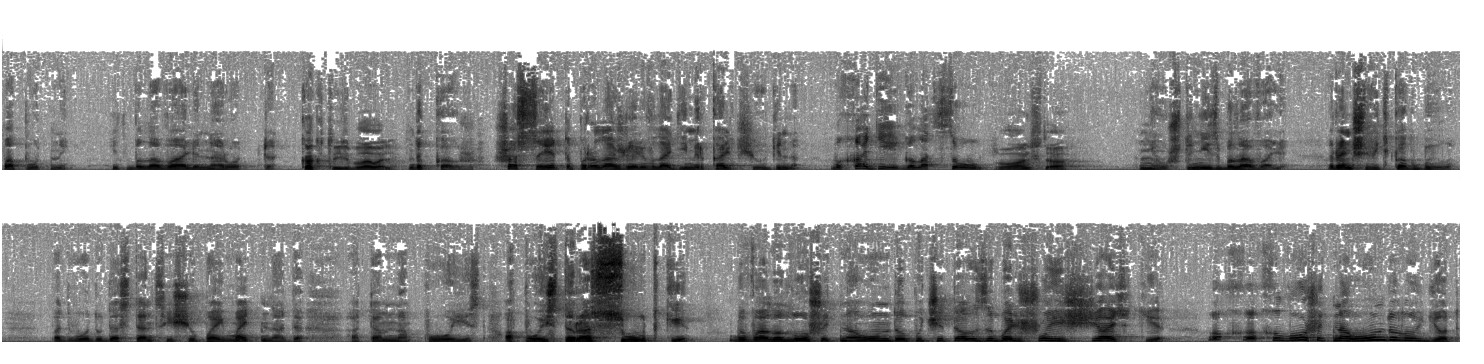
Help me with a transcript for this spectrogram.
попутной. Избаловали народ-то. Как это избаловали? Да как же. Шоссе-то проложили Владимир Кольчугина. Выходи, голосуй. Вон что. Неужто не избаловали? Раньше ведь как было. Под воду до станции еще поймать надо, а там на поезд. А поезд-то сутки. Бывало, лошадь на ундал почитала за большое счастье. Ах, ах, лошадь на ундал уйдет,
